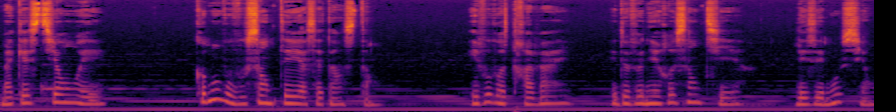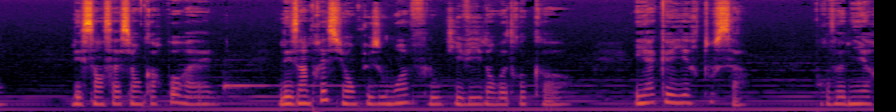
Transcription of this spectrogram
Ma question est comment vous vous sentez à cet instant? Et vous, votre travail est de venir ressentir les émotions, les sensations corporelles, les impressions plus ou moins floues qui vivent dans votre corps, et accueillir tout ça pour venir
